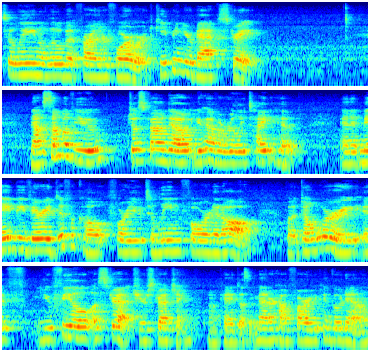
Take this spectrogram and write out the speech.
to lean a little bit farther forward, keeping your back straight. Now some of you just found out you have a really tight hip and it may be very difficult for you to lean forward at all. But don't worry, if you feel a stretch, you're stretching. Okay, it doesn't matter how far you can go down.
